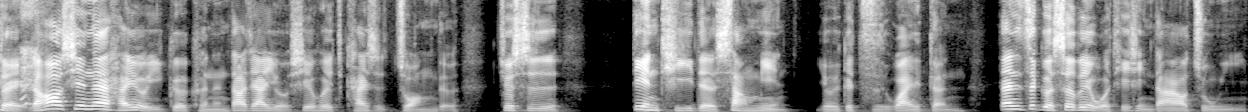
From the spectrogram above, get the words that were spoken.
对，然后现在还有一个可能大家有些会开始装的，就是电梯的上面有一个紫外灯。但是这个设备我提醒大家要注意，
